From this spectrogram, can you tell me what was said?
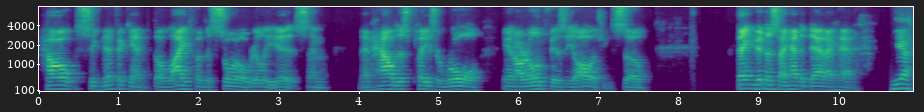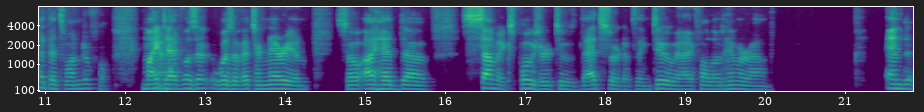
how significant the life of the soil really is and, and how this plays a role in our own physiology. So, thank goodness I had the dad I had. Yeah, that's wonderful. My yeah. dad was a was a veterinarian, so I had uh, some exposure to that sort of thing too, and I followed him around. And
